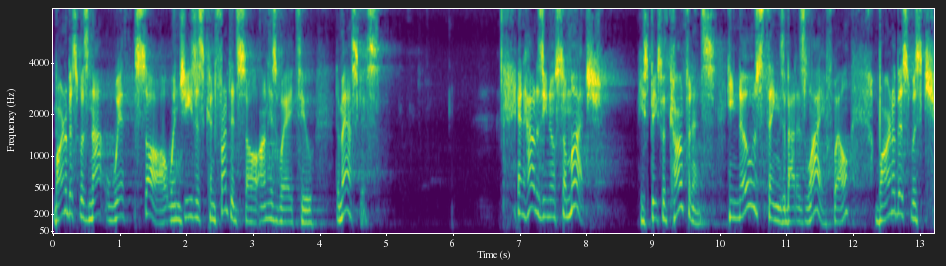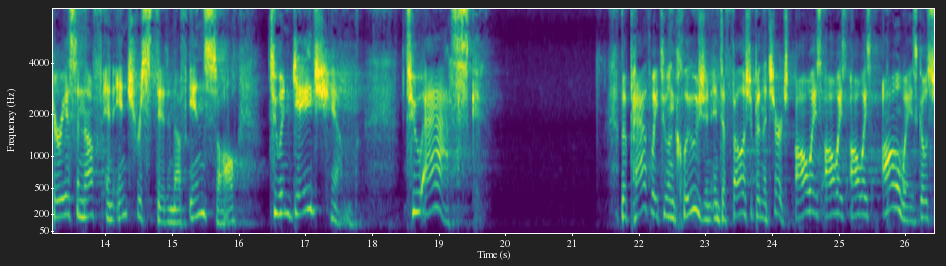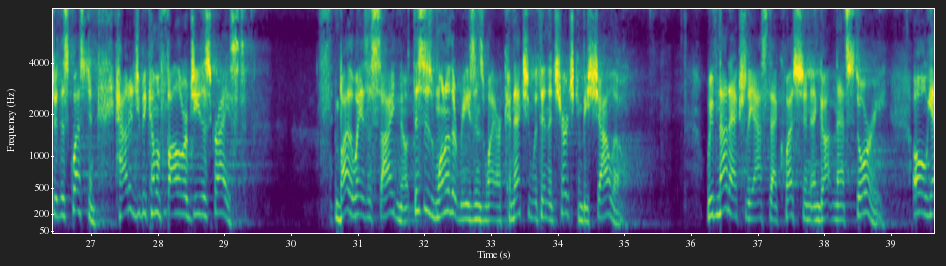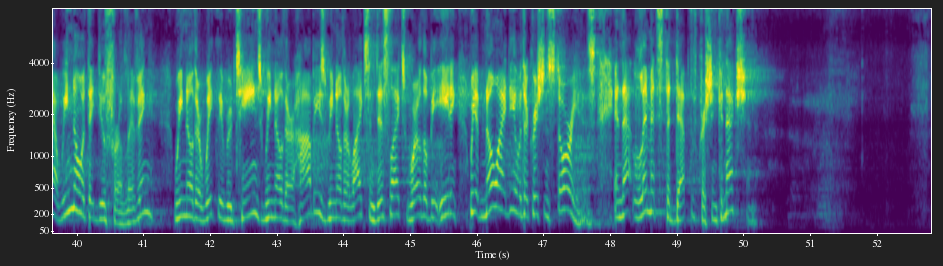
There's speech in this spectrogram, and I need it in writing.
Barnabas was not with Saul when Jesus confronted Saul on his way to Damascus. And how does he know so much? He speaks with confidence. He knows things about his life. Well, Barnabas was curious enough and interested enough in Saul to engage him, to ask. The pathway to inclusion into fellowship in the church always, always, always, always goes through this question How did you become a follower of Jesus Christ? And by the way, as a side note, this is one of the reasons why our connection within the church can be shallow. We've not actually asked that question and gotten that story. Oh, yeah, we know what they do for a living. We know their weekly routines. We know their hobbies. We know their likes and dislikes, where they'll be eating. We have no idea what their Christian story is. And that limits the depth of Christian connection.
